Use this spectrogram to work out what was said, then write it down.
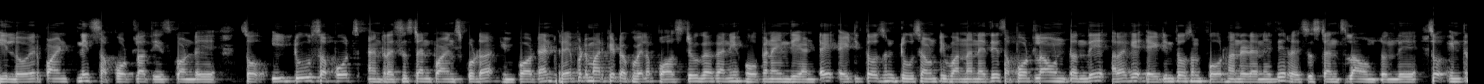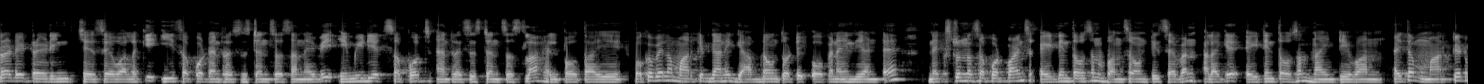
ఈ లోయర్ పాయింట్ని సపోర్ట్ లా తీసుకోండి. సో ఈ two supports and resistant points కూడా ఇంపార్టెంట్ రేపటి మార్కెట్ ఒకవేళ పాజిటివ్గా కానీ ఓపెన్ అయింది అంటే eighty thousand two seventy one అనేది సపోర్ట్ లా ఉంటుంది. అలాగే ఎయిటీన్ థౌసండ్ ఫోర్ హండ్రెడ్ అనేది రెసిస్టెన్స్ లా ఉంటుంది. సో ఇంట్రాడే ట్రేడింగ్ చేసే వాళ్ళకి ఈ సపోర్ట్ అండ్ రెసిస్టెన్సెస్ అనేవి ఇమీడియట్ సపోర్ట్స్ అండ్ రెసిస్టెన్సెస్ లా హెల్ప్ అవుతాయి. ఒకవేళ మార్కెట్ గానీ గ్యాప్ డౌన్ తోటి ఓపెన్ అయింది అంటే నెక్స్ట్ ఉన్న support points eighteen thousand one seventy seven అలాగే ఎయిటీన్ థౌసండ్ నైన్టీ వన్ అయితే market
